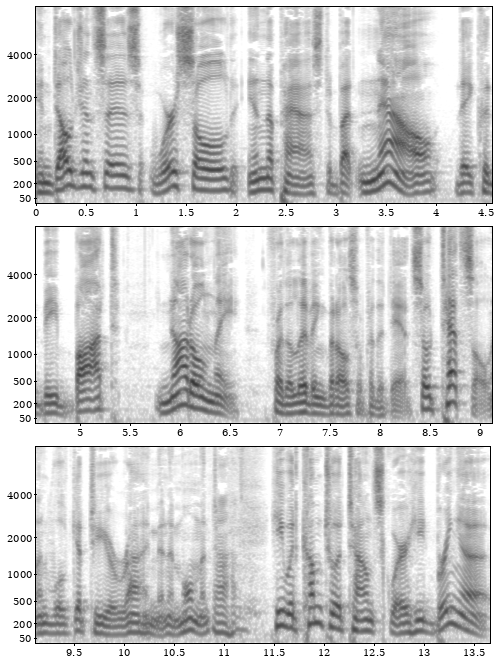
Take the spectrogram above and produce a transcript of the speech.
Indulgences were sold in the past, but now they could be bought not only for the living but also for the dead. So Tetzel, and we'll get to your rhyme in a moment, uh-huh. he would come to a town square. He'd bring a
